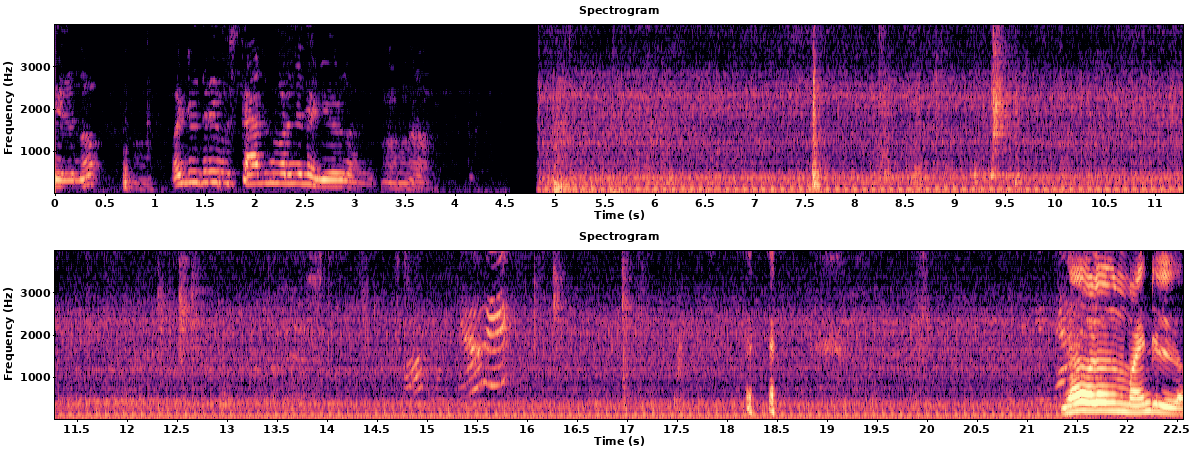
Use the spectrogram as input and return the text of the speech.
എഴുതുന്നു വൺ ടു ത്രീ സ്റ്റാർട്ട് എന്ന് പറഞ്ഞിട്ടാണ് ജീവിതം പറഞ്ഞു ആ. ഞാൻ അവളൊന്നും ഒന്നും മൈൻഡ് ഇല്ലല്ലോ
